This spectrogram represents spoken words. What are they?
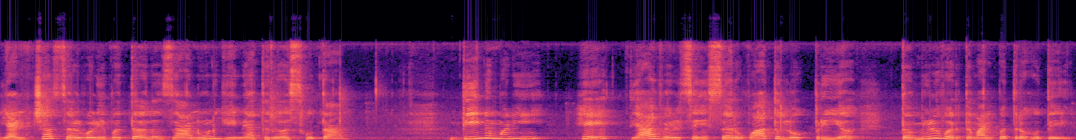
यांच्या चळवळीबद्दल जाणून घेण्यात रस होता. दिनमणी हे त्यावेळचे सर्वात लोकप्रिय तमिळ वर्तमानपत्र होते.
